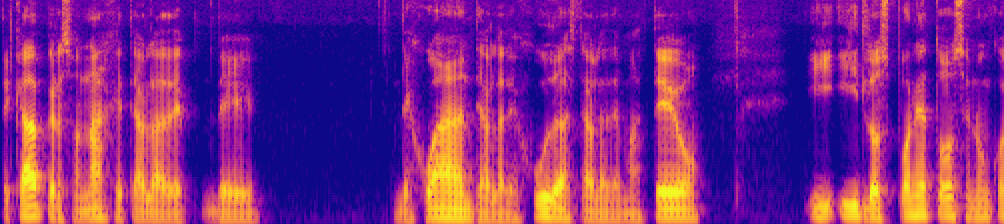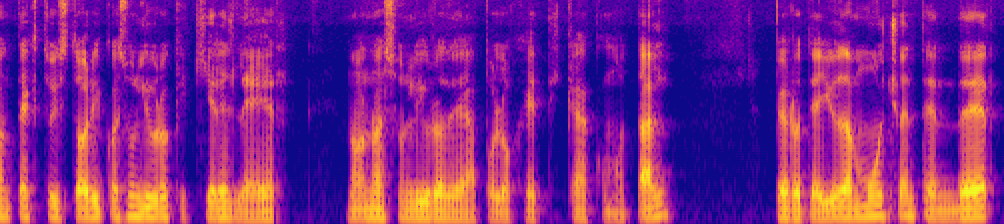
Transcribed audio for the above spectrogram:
de cada personaje te habla de, de, Juan, te habla de Judas, te habla de Mateo, y, los pone a todos en un contexto histórico. Es un libro que quieres leer, no, no es un libro de apologética como tal, pero te ayuda mucho a entender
